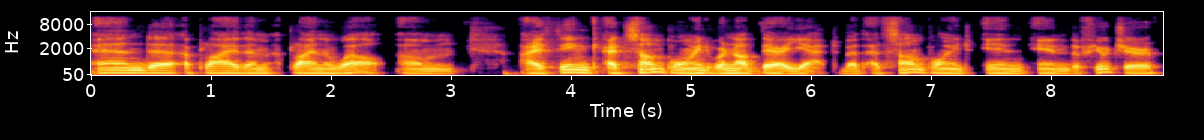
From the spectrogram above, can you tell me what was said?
and uh, apply them apply them well. Um, i think at some point we're not there yet but at some point in in the future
